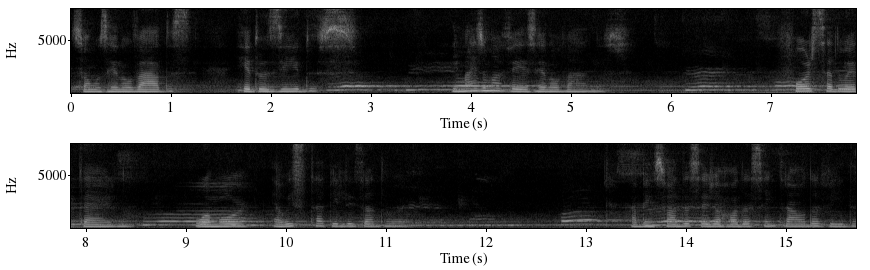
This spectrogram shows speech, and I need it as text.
Somos renovados, reduzidos e mais uma vez renovados. Força do eterno, o amor é o estabilizador. Abençoada seja a roda central da vida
